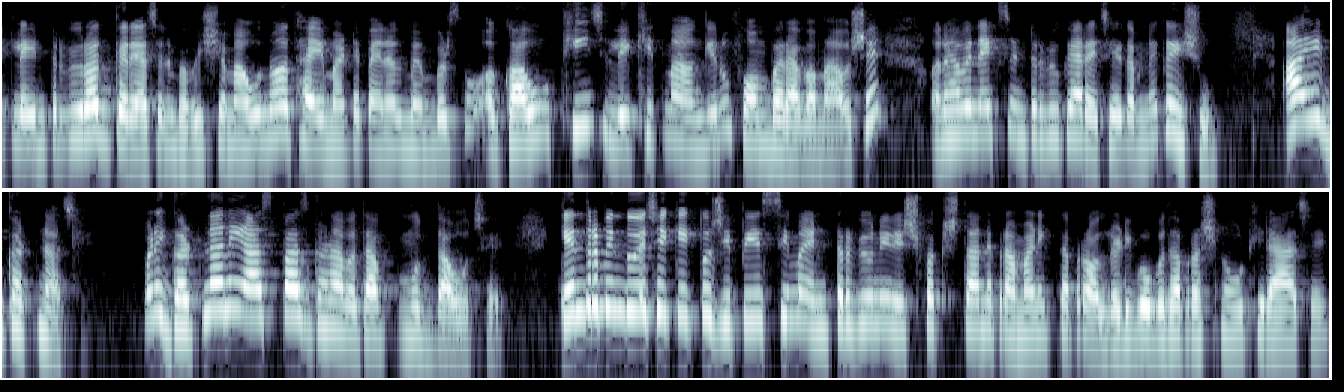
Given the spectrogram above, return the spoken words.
એટલે ઇન્ટરવ્યૂ રદ કર્યા છે અને ભવિષ્યમાં આવું ન થાય એ માટે પેનલ મેમ્બર્સનું અગાઉથી જ લેખિતમાં અંગેનું ફોર્મ ભરાવવામાં આવશે. અને હવે નેક્સ્ટ ઇન્ટરવ્યૂ ક્યારે છે એ તમને કહીશું. આ એક ઘટના છે. પણ એ ઘટનાની આસપાસ ઘણા બધા મુદ્દાઓ છે. કેન્દ્ર બિંદુ એ છે કે એક તો જીપીએસસીમાં ઇન્ટરવ્યૂની નિષ્પક્ષતા અને પ્રામાણિકતા પર ઓલરેડી બહુ બધા પ્રશ્નો ઉઠી રહ્યા છે.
